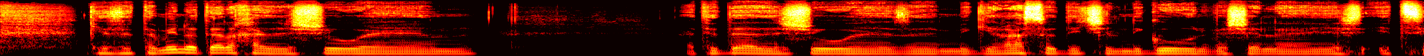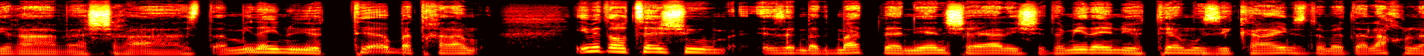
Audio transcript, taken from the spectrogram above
כי זה תמיד נותן לך איזשהו... אתה יודע, איזשהו, איזו מגירה סודית של ניגון ושל אה, יצירה והשראה. אז תמיד היינו יותר בהתחלה, אם אתה רוצה איזשהו, איזה מדמת מעניין שהיה לי, שתמיד היינו יותר מוזיקאים, זאת אומרת, הלכנו,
